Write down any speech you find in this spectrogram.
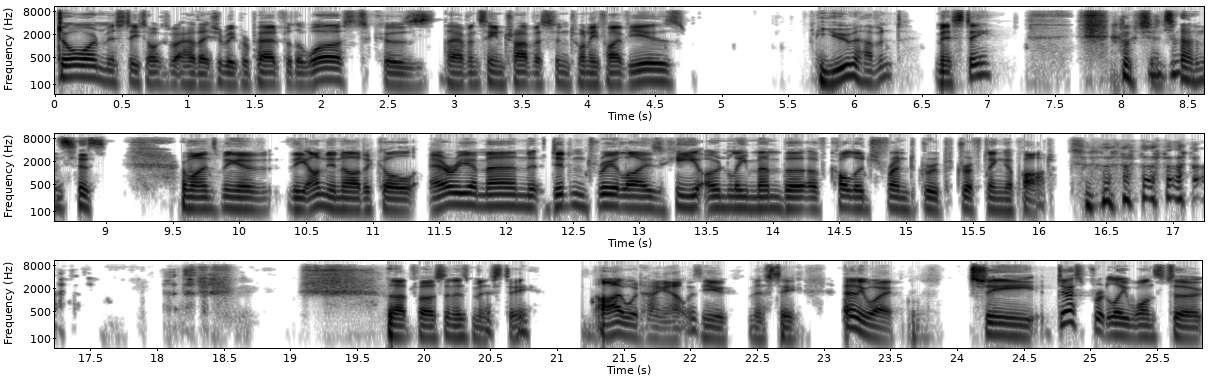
door, and Misty talks about how they should be prepared for the worst because they haven't seen Travis in 25 years. You haven't, Misty? Which in mm-hmm. turns is, reminds me of the Onion article Area Man didn't realize he only member of college friend group drifting apart. That person is Misty. I would hang out with you, Misty. Anyway, she desperately wants to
